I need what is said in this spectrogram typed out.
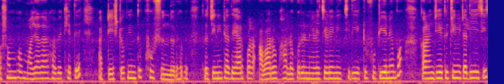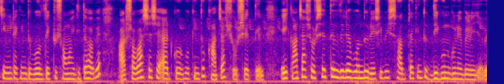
অসম্ভব মজাদার হবে খেতে আর টেস্টও কিন্তু খুব সুন্দর হবে। তো চিনিটা দেওয়ার পর আবারও ভালো করে নেড়ে চেড়ে নিচ্ছি, দিয়ে একটু ফুটিয়ে নেব। কারণ যেহেতু চিনিটা দিয়েছি, চিনিটা কিন্তু গলতে একটু সময় দিতে হবে। আর সবার শেষে অ্যাড করব কিন্তু কাঁচা সর্ষের তেল। এই কাঁচা সর্ষের তেল দিলে বন্ধু রেসিপির স্বাদটা কিন্তু দ্বিগুণ গুণে বেড়ে যাবে।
